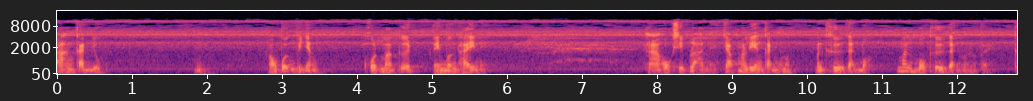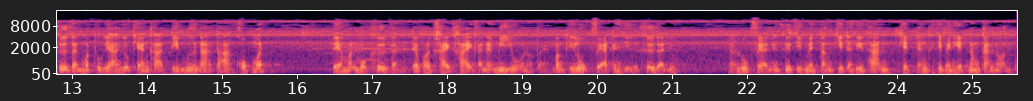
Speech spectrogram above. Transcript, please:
ต่างกันอยู่เข้าเบิงไปอย่างคนมากเกิดในเมืองไทยเนี่ยหาหกสิบล้านเนี่ยจับมาเลี้ยงกันมั้งมันคือกันบ่มันบ่คือกันมันไป คือกันมดทุกอย่างยกแขงขาตีนมือหนาตาครบมด แต่มันบ่คือกัน แต่ค่อยคล้ายๆกันนะมีอยู่มันไป บางที่ลูกแฝดทั้งสี่ก็คือกันอยู่ลูกแฝดนึงคือที่เป็นตั้งจิตอธิษฐานเฮ็ดอย่างคือที่เป็นเฮ็ดน้ากันนอนไป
